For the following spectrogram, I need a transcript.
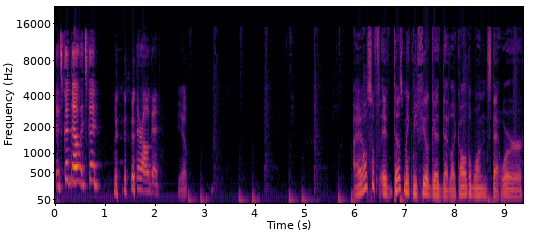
It's good though. It's good. They're all good. Yep. I also it does make me feel good that like all the ones that were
